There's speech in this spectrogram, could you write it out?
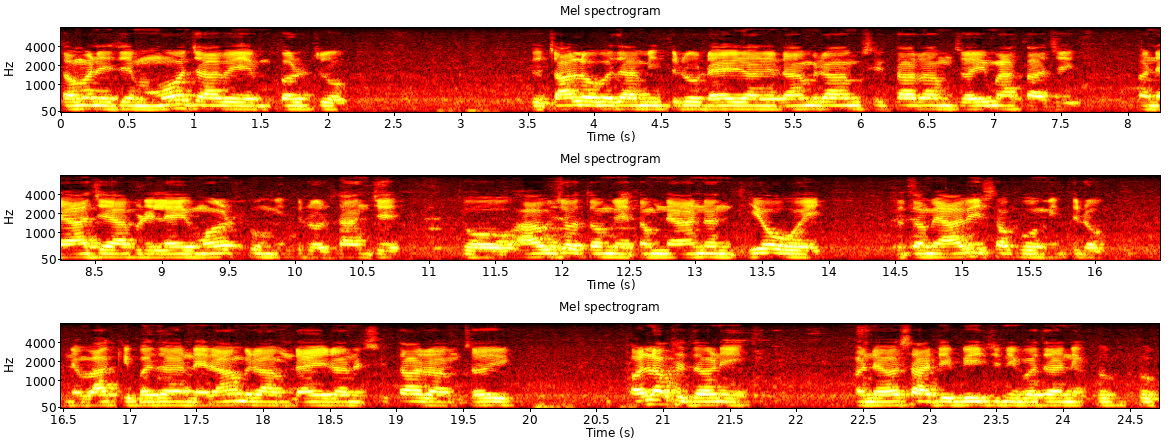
તમને જેમ મોજ આવે એમ કરજો. તો ચાલો બધા મિત્રો ડાયરાને રામ રામ, સીતારામ, જય માતાજી. અને આજે આપણે લાઈવ મળશું મિત્રો સાંજે. તો આવજો તમે, તમને આનંદ થયો હોય તો તમે આવી શકો મિત્રો. ને બાકી બધાને રામ રામ ડાયરાને સીતારામ, જય અલખ ધણી અને અષાઢી બીજની બધાને ખૂબ ખૂબ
